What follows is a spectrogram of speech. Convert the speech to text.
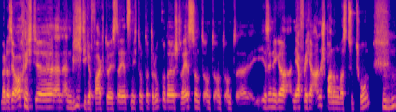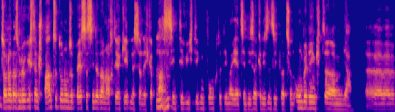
Weil das ja auch nicht äh, ein, ein, wichtiger Faktor ist, da jetzt nicht unter Druck oder Stress und, und, und, und äh, irrsinniger nervlicher Anspannung was zu tun, mhm. sondern das möglichst entspannt zu tun, umso besser sind ja dann auch die Ergebnisse. Und ich glaube, das mhm. sind die wichtigen Punkte, die man jetzt in dieser dieser Krisensituation unbedingt ähm, ja, äh,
